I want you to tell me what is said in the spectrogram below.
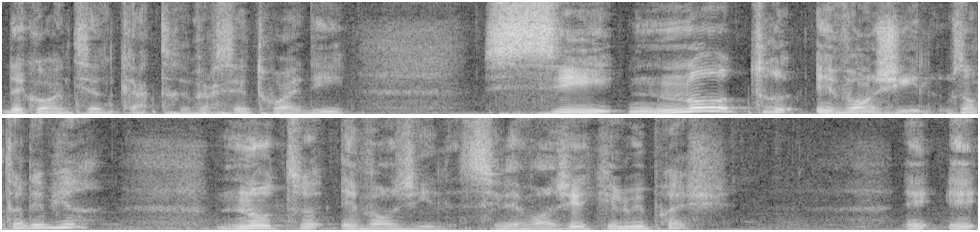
de Corinthiens 4, verset 3, il dit, si notre évangile, vous entendez bien? Notre évangile, c'est l'évangile qui lui prêche. Et,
